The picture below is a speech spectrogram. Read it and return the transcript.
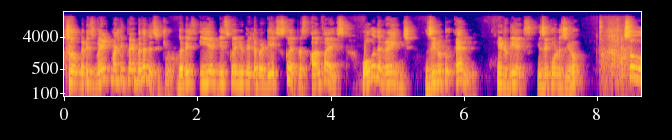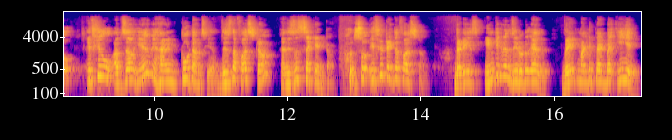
So that is weight multiplied by the residue. That is Ea d square u tilde by dx square plus alpha x over the range 0 to L into dx is equal to 0. So if you observe here, we're having two terms here. This is the first term and this is the second term. So if you take the first term, that is integral 0 to L weight multiplied by Ea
